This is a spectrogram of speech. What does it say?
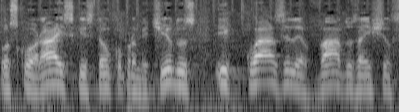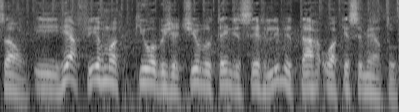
os corais que estão comprometidos e quase levados à extinção, e reafirma que o objetivo tem de ser limitar o aquecimento.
